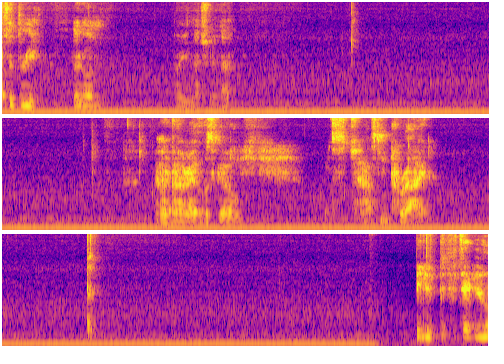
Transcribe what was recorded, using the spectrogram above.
Watch a three. They're going. Oh, he's not shooting that. All right, let's go. Let's have some pride. He was protecting the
